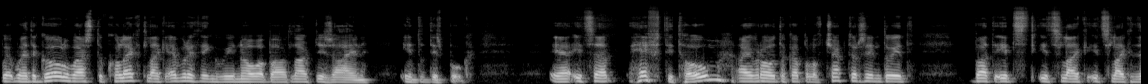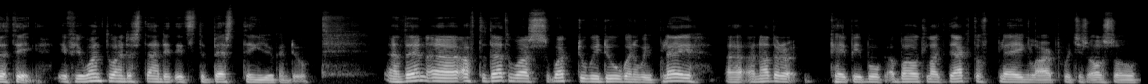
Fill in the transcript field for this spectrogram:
where, the goal was to collect like everything we know about LARP design into this book. Uh, it's a hefty tome. I wrote a couple of chapters into it, but it's it's like it's like the thing. If you want to understand it, it's the best thing you can do. And then uh, after that was what do we do when we play? uh, another KP book about like the act of playing LARP, which is also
